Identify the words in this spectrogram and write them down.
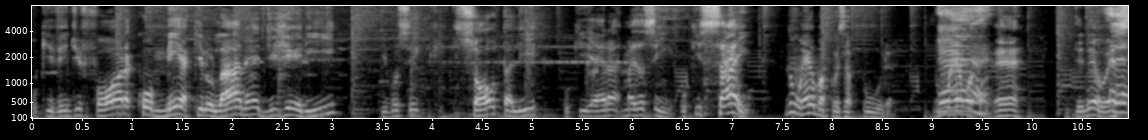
o que vem de fora, comer aquilo lá, né, digerir e você solta ali o que era, mas assim, o que sai não é uma coisa pura. Não é, é uma, é, entendeu? É. é.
